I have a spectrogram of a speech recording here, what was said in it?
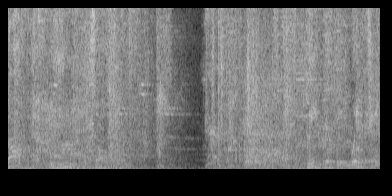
Love rules all. We will be waiting.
